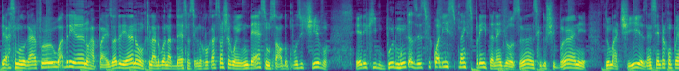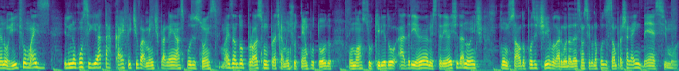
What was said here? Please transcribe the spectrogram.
Décimo lugar foi o Adriano, rapaz. O Adriano, que largou na décima segunda colocação, chegou em décimo saldo positivo. Ele que por muitas vezes ficou ali na espreita, né? De Ozanski, do Shibane, do Matias, né? Sempre acompanhando o ritmo, mas ele não conseguia atacar efetivamente para ganhar as posições, mas andou próximo praticamente o tempo todo. O nosso querido Adriano, estreante da noite, com um saldo positivo, largou da 12 posição para chegar em décimo.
